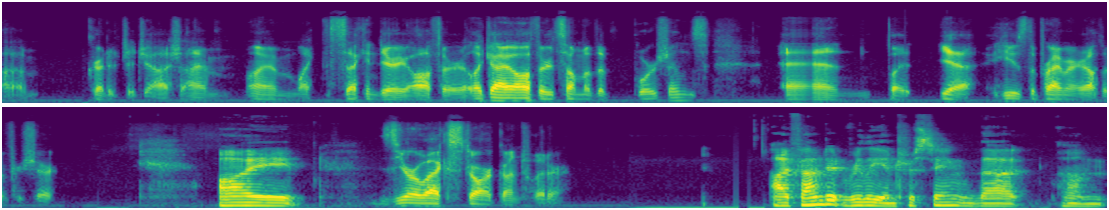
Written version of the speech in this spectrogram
um, credit to Josh. I'm I'm like the secondary author. Like I authored some of the portions, and but yeah, he's the primary author for sure. I zero x Stark on Twitter. I found it really interesting that um,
